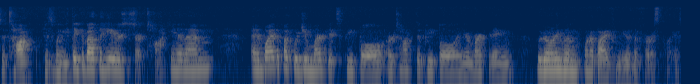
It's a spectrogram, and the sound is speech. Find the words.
to talk because when you think about the haters, you start talking to them. And why the fuck would you market to people or talk to people in your marketing who don't even want to buy from you in the first place?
